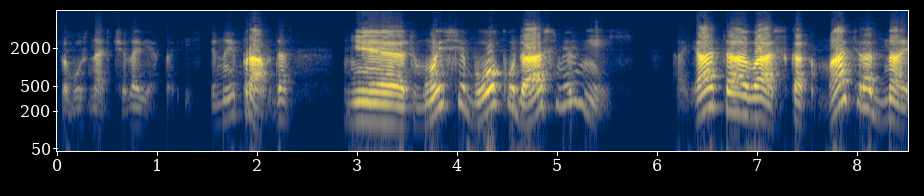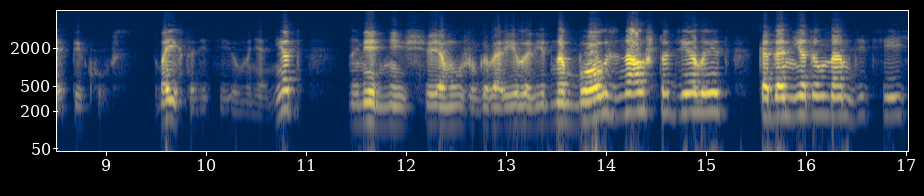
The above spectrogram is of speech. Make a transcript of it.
чтобы узнать человека. Истинная правда». Нет, мой Сибо куда смирней. А я-то о вас, как мать родная, пекусь. Своих-то детей у меня нет. Намерение еще я мужу говорила. Видно, Бог знал, что делает, когда не дал нам детей.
